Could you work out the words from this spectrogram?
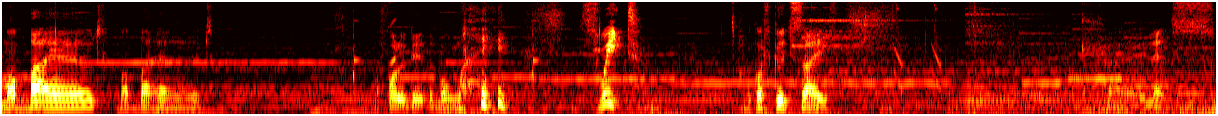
My bad, my bad. I followed it the wrong way. Sweet. I got a good save. Okay, let's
